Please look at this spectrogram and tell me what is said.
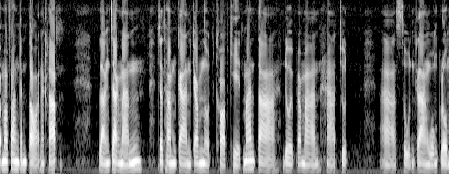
ลับมาฟังกันต่อนะครับ หลังจากนั้นจะทำการกำหนดขอบเขตม่านตาโดยประมาณหาจุดศูนย์กลางวงกลม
